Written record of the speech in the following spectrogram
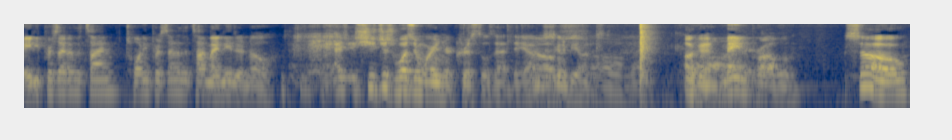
80% of the time? 20% of the time? I need to know. I- she just wasn't wearing her crystals that day. I'm just Oh, gonna be honest. Oh my Okay. Main problem. So,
